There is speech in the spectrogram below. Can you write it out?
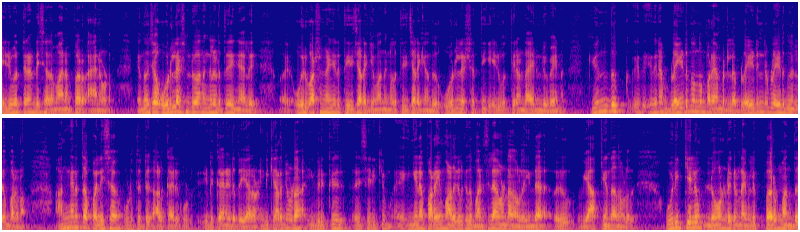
എഴുപത്തിരണ്ട് ശതമാനം പെർ ആനോണ്. എന്ന് വെച്ചാൽ ഒരു ലക്ഷം രൂപ നിങ്ങൾ എടുത്തു കഴിഞ്ഞാൽ ഒരു വർഷം കഴിഞ്ഞിട്ട് തിരിച്ചടയ്ക്കുമ്പോൾ നിങ്ങൾ തിരിച്ചടയ്ക്കുന്നത് ഒരു ലക്ഷത്തി എഴുപത്തി രണ്ടായിരം രൂപയാണ്. എന്ത് ഇത് ഇതിനെ ബ്ലേഡ് എന്നൊന്നും പറയാൻ പറ്റില്ല. ബ്ലേഡിന്റെ ബ്ലേഡ് എന്നെല്ലാം പറയണം? അങ്ങനത്തെ പലിശ കൊടുത്തിട്ട് ആൾക്കാർ എടുക്കാനായിട്ട് തയ്യാറാണ്. എനിക്ക് അറിഞ്ഞുകൂടാ ഇവർക്ക് ശരിക്കും ഇങ്ങനെ പറയുമ്പോൾ ആളുകൾക്ക് ഇത് മനസ്സിലാവേണ്ടെന്നുള്ളത് ഇതിന്റെ ഒരു വ്യാപ്തി എന്താണെന്നുള്ളത് ഒരിക്കലും ലോൺ എടുക്കുന്ന ടൈമിൽ പെർ മന്ത്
